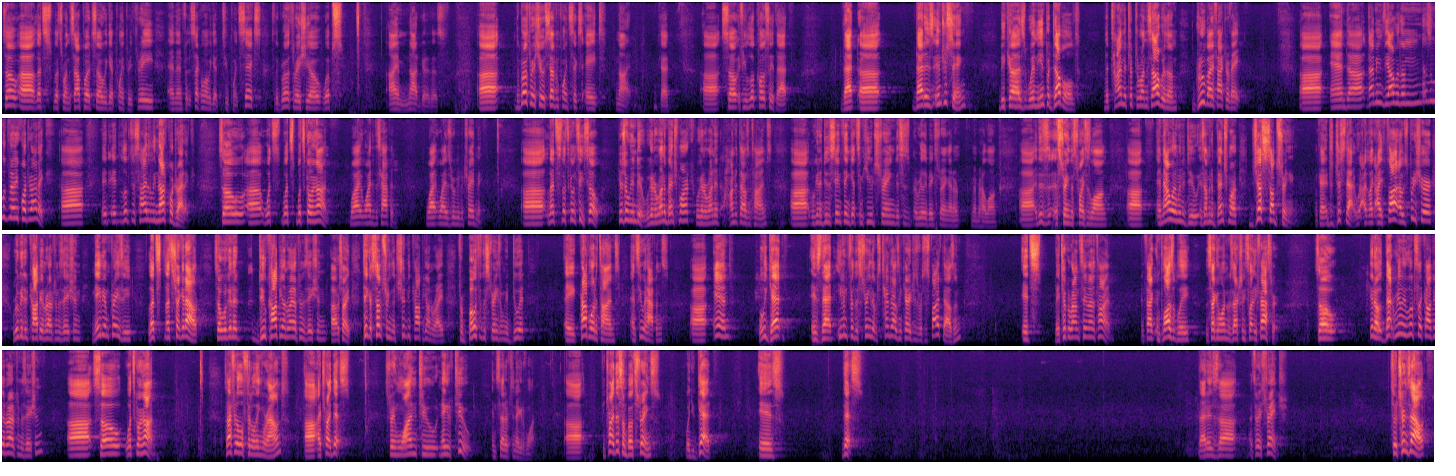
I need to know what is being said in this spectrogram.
So uh, let's, let's run this output. So we get 0.33, and then for the second one, we get 2.6. So the growth ratio, whoops, I am not good at this. Uh, the growth ratio is 7.689, okay? Uh, so if you look closely at that, that, uh, that is interesting because when the input doubled, the time it took to run this algorithm grew by a factor of 8. Uh, and uh, that means the algorithm doesn't look very quadratic uh, it, it, looks decidedly not quadratic. So what's, what's, what's going on? Why, why did this happen? Why, why has Ruby betrayed me? Let's, let's go and see. So here's what we're to do. We're to run a benchmark. We're to run it 100,000 times. Uh, we're to do the same thing, get some huge string. This is a really big string. I don't remember how long. Uh, this is a string that's twice as long. Uh, and now what I'm to do is I'm to benchmark just substringing. Okay, just, that. I, like I thought, I was pretty sure Ruby did copy on write optimization. Maybe I'm crazy. Let's let's check it out. So we're to do copy on write optimization. Uh, sorry, take a substring that should be copy on write for both of the strings, and we're to do it a crap load of times and see what happens. Uh, and what we get is that even for the string that was 10,000 characters versus 5,000, it's they took around the same amount of time. In fact, implausibly, the second one was actually slightly faster. So, you know, that really looks like copy on write optimization. Uh, so what's going on? So after a little fiddling around, uh, I tried this. String 1 to negative 2 instead of to negative 1. Uh, if you try this on both strings, what you get is this. That is, uh, that's very strange. So it turns out,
